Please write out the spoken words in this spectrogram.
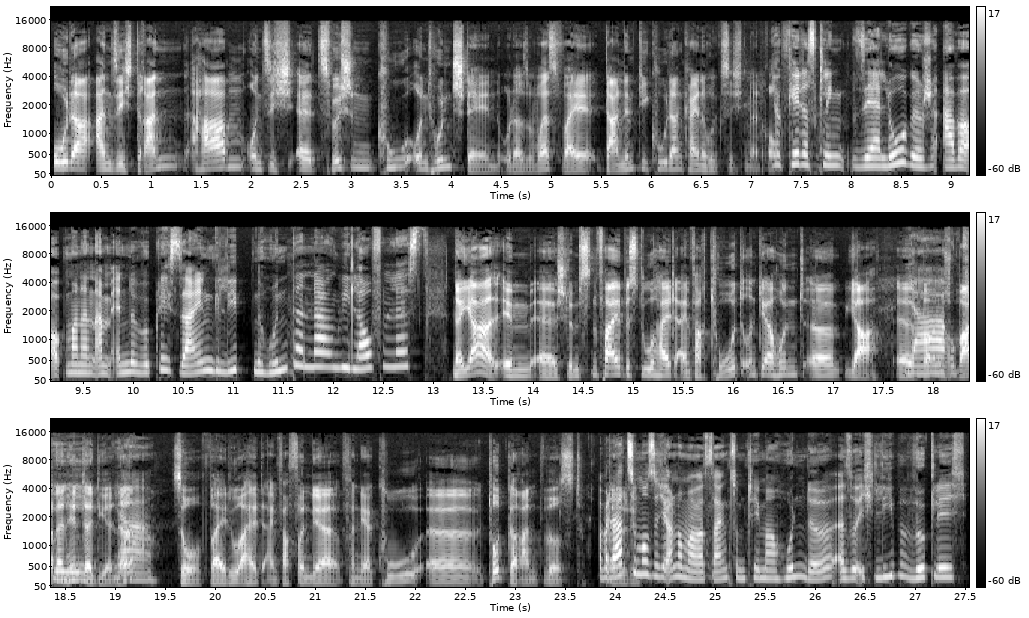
oder an sich dran haben und sich äh, zwischen Kuh und Hund stellen oder sowas, weil da nimmt die Kuh dann keine Rücksicht mehr drauf. Okay, das klingt sehr logisch, aber ob man dann am Ende wirklich seinen geliebten Hund dann da irgendwie laufen lässt? Naja, im äh, schlimmsten Fall bist du halt einfach tot und der Hund, äh, ja, äh, Ja, war, war dann hinter dir, ne? ja. So, weil du halt einfach von der, von der Kuh äh, totgerannt wirst. Aber Also dazu muss ich auch noch mal was sagen zum Thema Hunde. Also ich liebe wirklich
